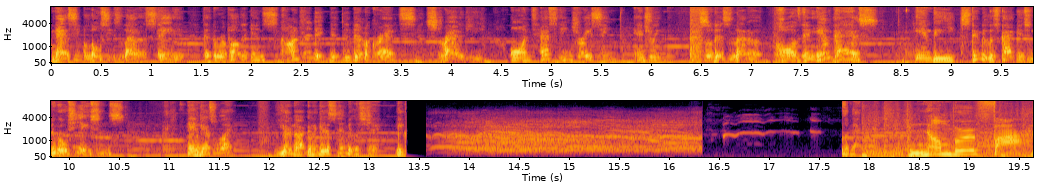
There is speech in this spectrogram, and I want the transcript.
Nancy Pelosi's letter stated that the Republicans contradicted the Democrats' strategy on testing, tracing, and treatment. So this letter caused an impasse in the stimulus package negotiations. And guess what? You're not going to get a stimulus check. Number 5.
